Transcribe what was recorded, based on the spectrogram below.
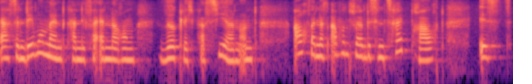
erst in dem Moment kann die Veränderung wirklich passieren. Und auch wenn das ab und zu ein bisschen Zeit braucht, ist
